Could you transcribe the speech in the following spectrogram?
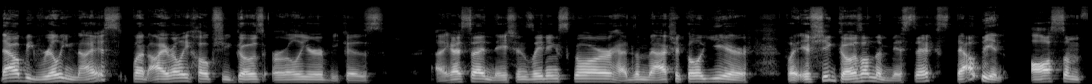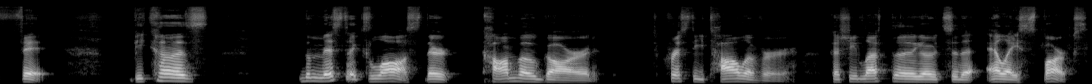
that would be really nice, but I really hope she goes earlier because, like I said, nation's leading scorer had a magical year. But if she goes on the Mystics, that would be an awesome fit because the Mystics lost their combo guard, Kristi Toliver, because she left to go to the LA Sparks.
